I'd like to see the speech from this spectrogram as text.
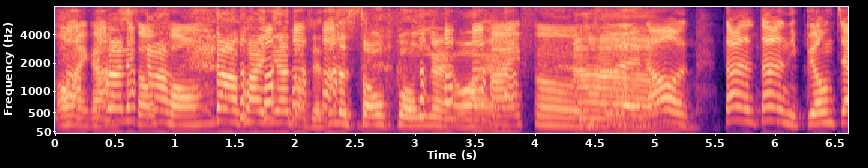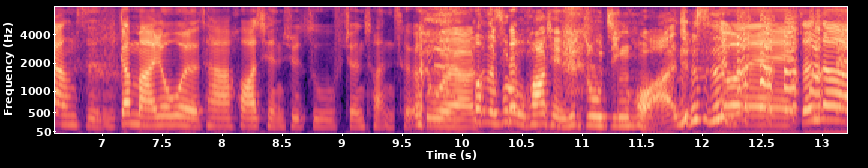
Oh my god！收风，尬拍应该多少钱？真的收风哎，哇！！iPhone，对，然后。当然，当然，你不用这样子，你干嘛又为了他花钱去租宣传车？对啊，真的不如花钱去租精华，就是对，真的，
